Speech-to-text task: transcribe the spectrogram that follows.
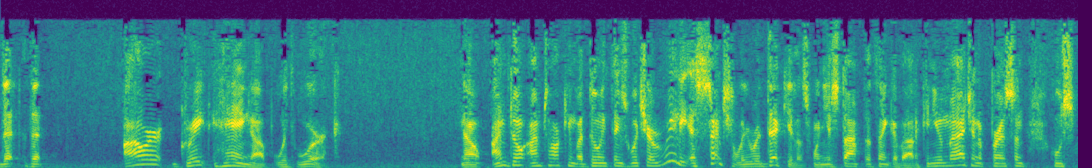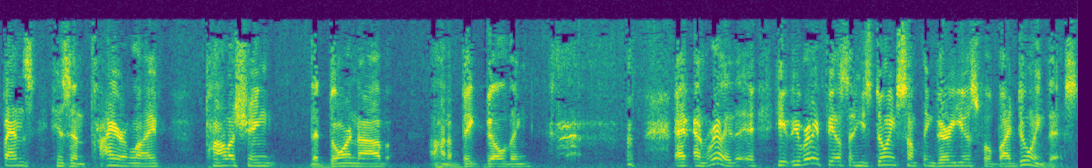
that that our great hang up with work. Now, I'm, do- I'm talking about doing things which are really essentially ridiculous when you stop to think about it. Can you imagine a person who spends his entire life polishing the doorknob on a big building? and, and really, he, he really feels that he's doing something very useful by doing this.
